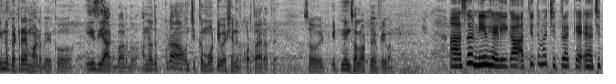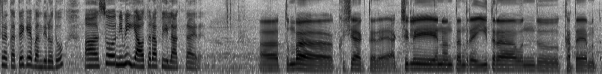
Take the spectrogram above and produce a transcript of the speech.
ಇನ್ನೂ ಬೆಟ್ರೇ ಮಾಡಬೇಕು ಈಸಿ ಆಗಬಾರ್ದು ಅನ್ನೋದು ಕೂಡ ಒಂದು ಚಿಕ್ಕ ಮೋಟಿವೇಶನ್ ಇದು ಕೊಡ್ತಾ ಇರುತ್ತೆ. So it it means a lot to everyone sir, ನೀವು ಹೇಳಿ ಈಗ ಅತ್ಯುತ್ತಮ ಚಿತ್ರಕ್ಕೆ ಚಿತ್ರಕಥೆಗೆ ಬಂದಿರೋದು. ಸೊ ನಿಮಗೆ ಯಾವ ಥರ ಫೀಲ್ ಆಗ್ತಾ ಇದೆ? ತುಂಬ ಖುಷಿ ಆಗ್ತಾಯಿದೆ ಆ್ಯಕ್ಚುಲಿ ಏನು ಅಂತಂದರೆ ಈ ಥರ ಒಂದು ಕತೆ ಮತ್ತು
